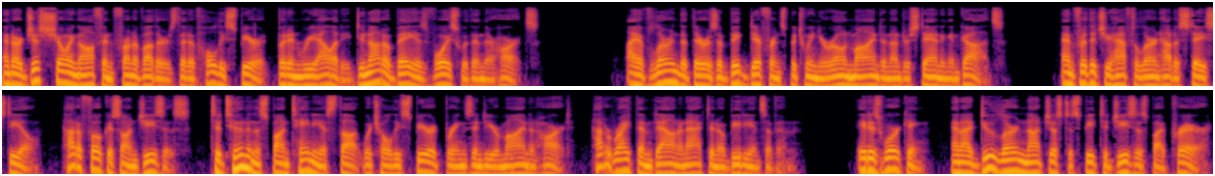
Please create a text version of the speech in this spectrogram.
And are just showing off in front of others that have Holy Spirit but in reality do not obey His voice within their hearts. I have learned that there is a big difference between your own mind and understanding and God's. And for that you have to learn how to stay still, how to focus on Jesus, to tune in the spontaneous thought which Holy Spirit brings into your mind and heart, how to write them down and act in obedience of Him. It is working, and I do learn not just to speak to Jesus by prayer,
